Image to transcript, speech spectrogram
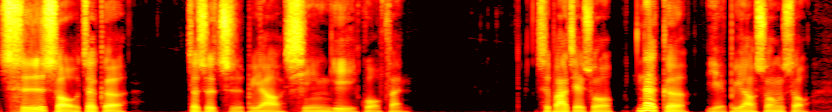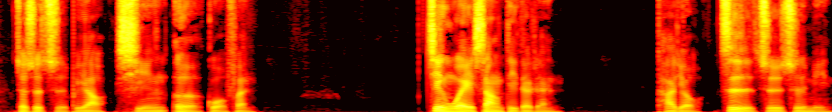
持守这个，这是指不要行义过分。”十八节说：“那个也不要松手，这是指不要行恶过分。”敬畏上帝的人，他有自知之明，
